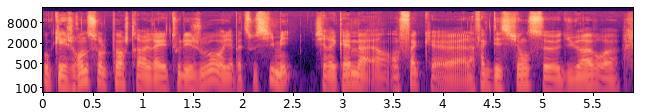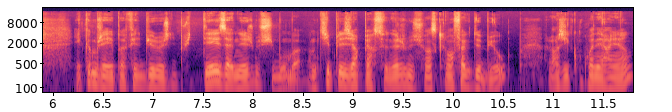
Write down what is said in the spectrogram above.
ok, je rentre sur le port, je travaillerai tous les jours, il n'y a pas de souci, mais j'irai quand même à, en fac, euh, à la fac des sciences euh, du Havre. Et comme j'avais pas fait de biologie depuis des années, je me suis bon, bah, un petit plaisir personnel, je me suis inscrit en fac de bio. Alors j'y comprenais rien.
